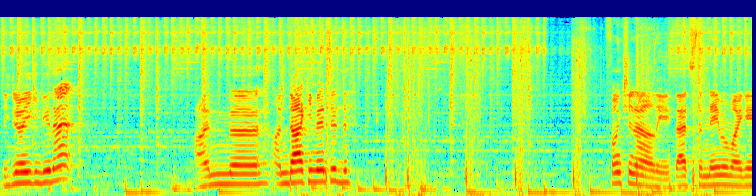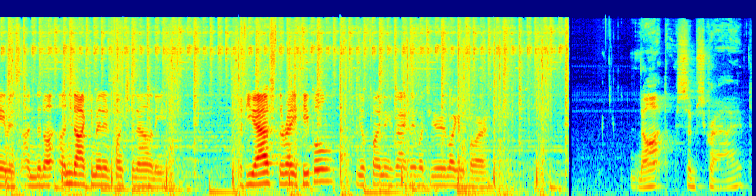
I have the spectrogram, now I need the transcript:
Did you know you can do that? Un, uh, undocumented functionality. That's the name of my game. Is undo undocumented functionality. If you ask the right people, you'll find exactly what you're looking for. Not subscribed.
